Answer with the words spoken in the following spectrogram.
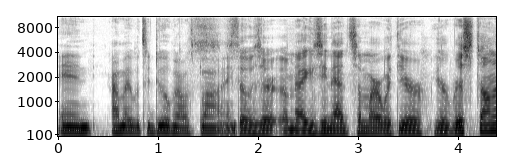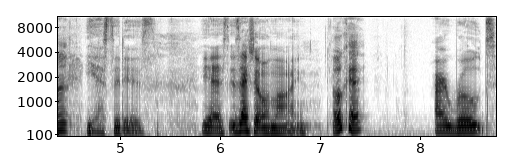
and I'm able to do it when I was blind. So is there a magazine ad somewhere with your, your wrist on it? yes, it is. Yes, it's actually online. Okay. I wrote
